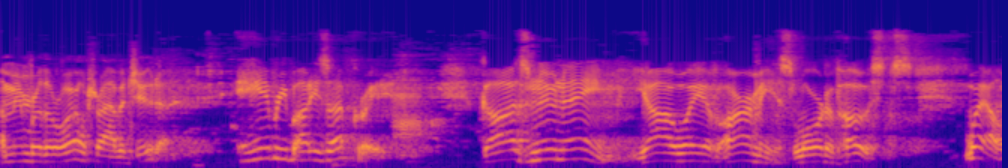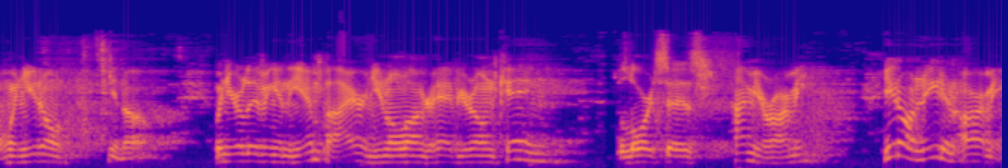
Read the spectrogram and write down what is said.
a member of the royal tribe of Judah. Everybody's upgraded. God's new name, Yahweh of armies, Lord of hosts. Well, when you don't, you know, when you're living in the empire and you no longer have your own king, the Lord says, I'm your army. You don't need an army.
